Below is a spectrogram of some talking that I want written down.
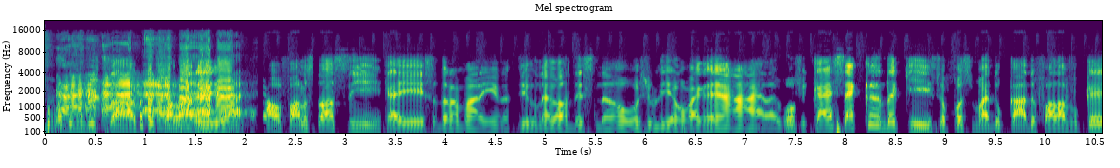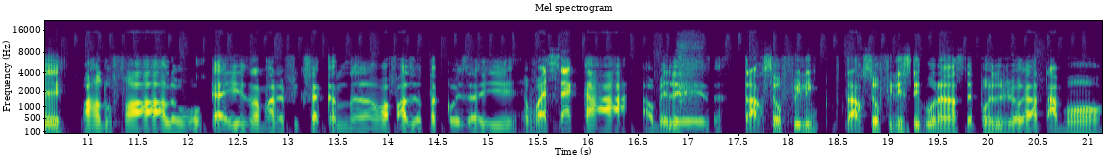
Todo mundo sabe que eu falaria. Aí eu falo só assim. Que é isso, dona Marina? Diga um negócio desse não. Hoje o Leão vai ganhar. Ela, eu vou ficar secando aqui. Se eu fosse mais educado, eu falava o quê? Mas eu não falo. O que é isso, dona Marina? Eu fico secando não. Vai fazer outra coisa aí. Eu vou é secar. Aí, beleza. Traga o seu filho, em- traga o seu filho em segurança depois do jogo. Ela, tá bom.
